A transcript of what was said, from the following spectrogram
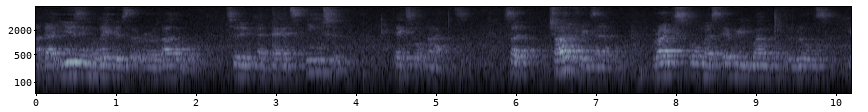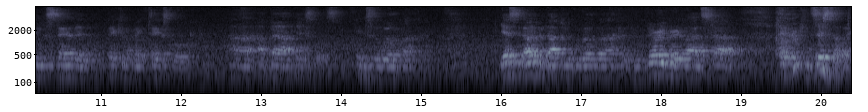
about using the levers that were available to advance into export markets. So China, for example, breaks almost every one of the rules in the standard economic textbook uh, about exports into the world market. Yes, it opened up into the world market at a very, very large scale. It consistently,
